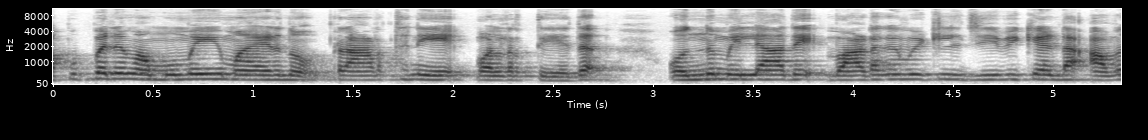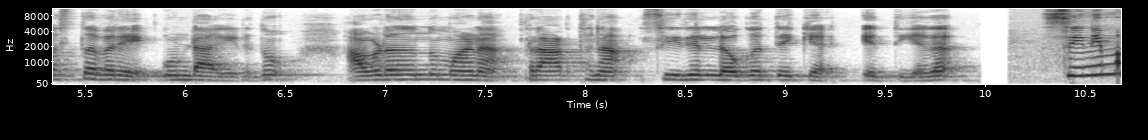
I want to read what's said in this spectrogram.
അപ്പുപ്പനും അമ്മുമ്മയുമായിരുന്നു പ്രാർത്ഥനയെ വളർത്തിയത്. ഒന്നുമില്ലാതെ വാടക വീട്ടിൽ ജീവിക്കേണ്ട അവസ്ഥ വരെ ഉണ്ടായിരുന്നു. അവിടെ നിന്നുമാണ് പ്രാർത്ഥന സീരിയൽ ലോകത്തേക്ക് എത്തിയത്. സിനിമ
